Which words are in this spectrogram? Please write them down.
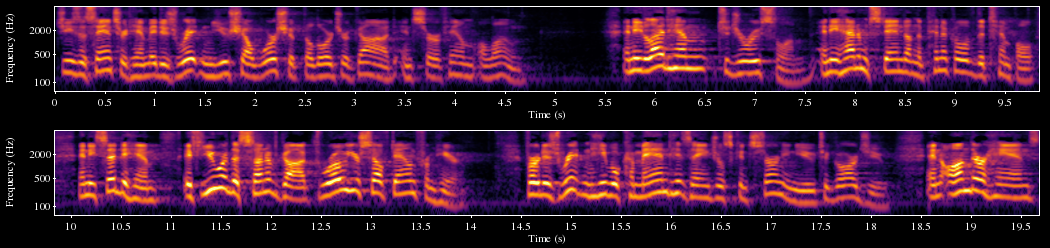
Jesus answered him, It is written, You shall worship the Lord your God and serve him alone. And he led him to Jerusalem, and he had him stand on the pinnacle of the temple. And he said to him, If you are the Son of God, throw yourself down from here. For it is written, He will command His angels concerning you to guard you. And on their hands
